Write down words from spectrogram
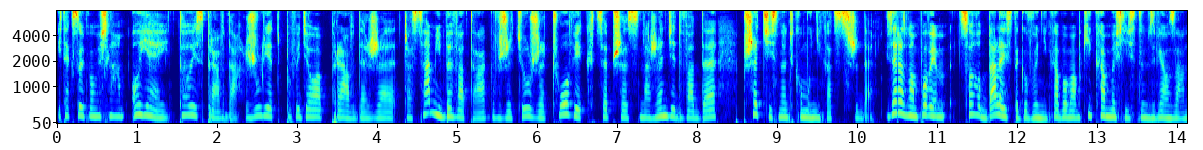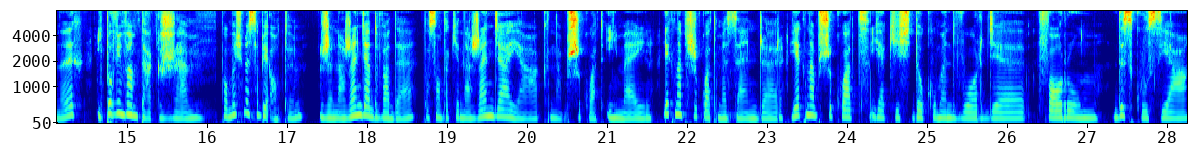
I tak sobie pomyślałam, ojej, to jest prawda. Juliet powiedziała prawdę, że czasami bywa tak w życiu, że człowiek chce przez narzędzie 2D przecisnąć komunikat z 3D. I zaraz Wam powiem, co dalej z tego wynika, bo mam kilka myśli z tym związanych. I powiem Wam tak, że pomyślmy sobie o tym, że narzędzia 2D to są takie narzędzia jak na przykład e-mail, jak na przykład Messenger, jak na przykład jakiś dokument w Wordzie, forum, dyskusja,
